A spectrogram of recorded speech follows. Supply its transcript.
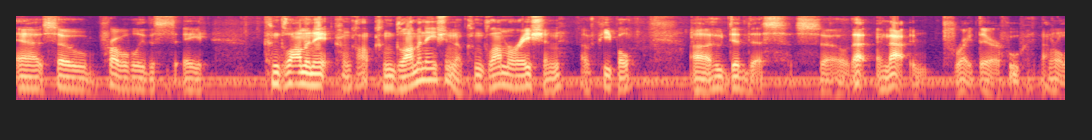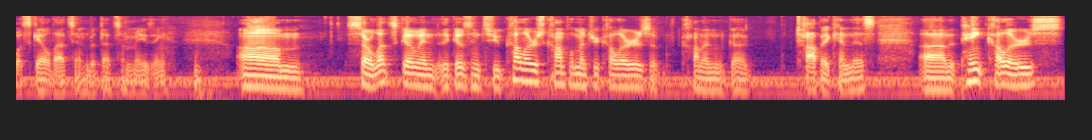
uh, so probably this is a conglomerate, conglomeration, no, conglomeration of people uh, who did this. So that and that right there, whew, I don't know what scale that's in, but that's amazing. Um, so let's go in. It goes into colors, complementary colors, a common uh, topic in this. Um, paint colors,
